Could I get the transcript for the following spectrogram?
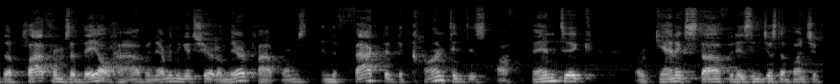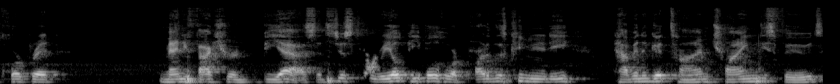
the platforms that they all have and everything gets shared on their platforms. And the fact that the content is authentic organic stuff it isn't just a bunch of corporate manufactured bs it's just real people who are part of this community having a good time trying these foods.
